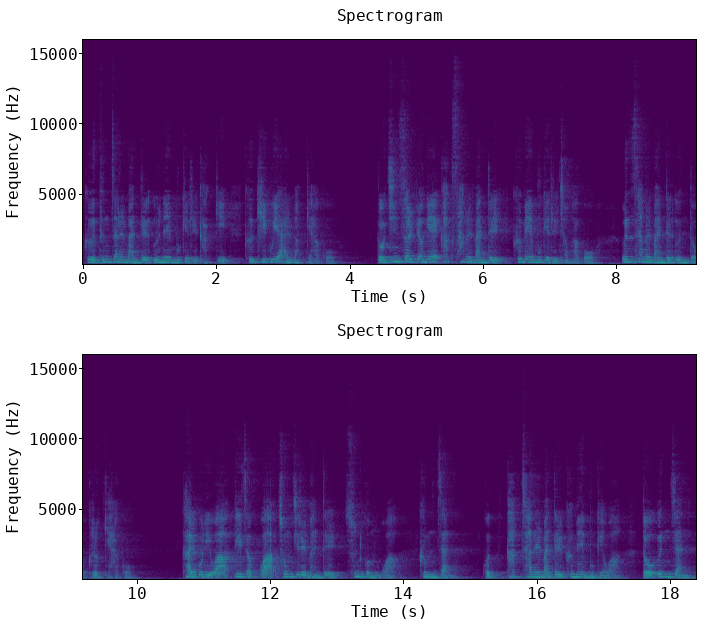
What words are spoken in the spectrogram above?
그 등잔을 만들 은의 무게를 각기 그 기구에 알맞게 하고 또 진설병에 각 상을 만들 금의 무게를 정하고 은상을 만들 은도 그렇게 하고 갈고리와 대적과 종지를 만들 순금과 금잔 곧 각 잔을 만들 금의 무게와 또 은잔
